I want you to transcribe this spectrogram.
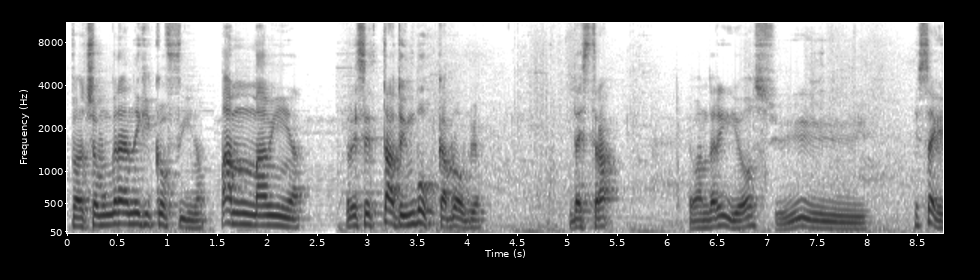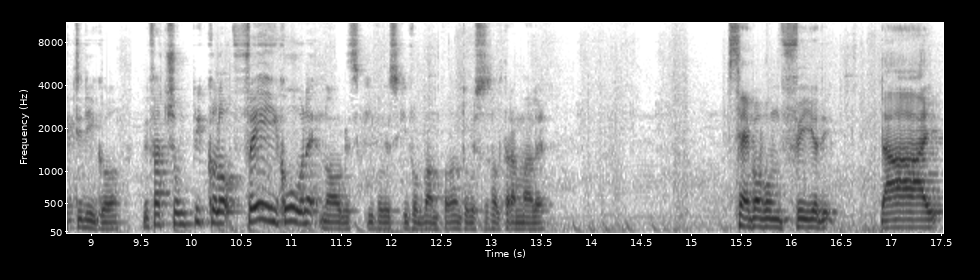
Facciamo un grande kickoffino, mamma mia, resettato in bocca proprio. Destra, devo andare io? Sì. E sai che ti dico? Mi faccio un piccolo fakeone. No, che schifo, che schifo, Bumpo. Tanto questo salterà male. Sei proprio un figlio di... Dai.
